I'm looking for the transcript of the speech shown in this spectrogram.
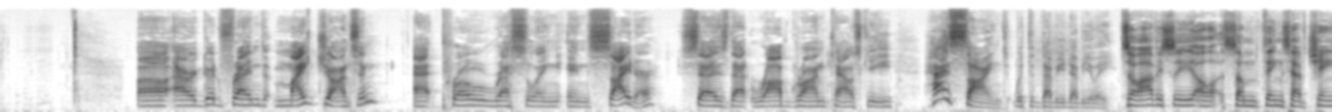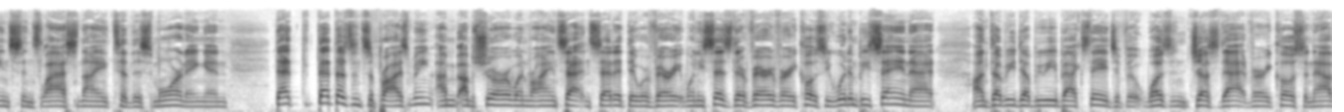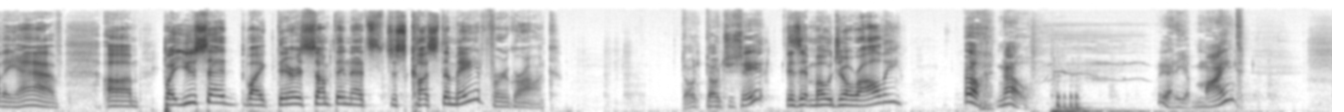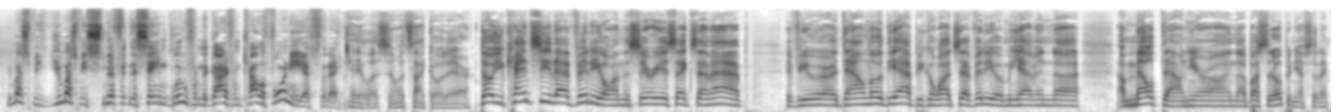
Uh, our good friend Mike Johnson at Pro Wrestling Insider says that Rob Gronkowski has signed with the WWE. So obviously, some things have changed since last night to this morning, and that that doesn't surprise me. I'm I'm sure when Ryan Satin said it, they were very when he says they're very very close. He wouldn't be saying that on WWE backstage if it wasn't just that very close, and now they have. Um, but you said like there's something that's just custom made for Gronk. Don't don't you see it? Is it Mojo Rawley? Oh no. What, out of your mind? You must be you must be sniffing the same glue from the guy from California yesterday. Hey, listen, let's not go there. Though you can see that video on the SiriusXM app. If you uh, download the app, you can watch that video of me having uh, a meltdown here on uh, Busted Open yesterday.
